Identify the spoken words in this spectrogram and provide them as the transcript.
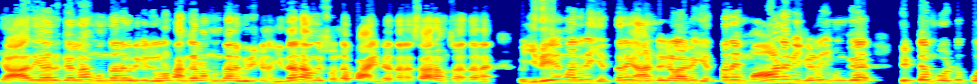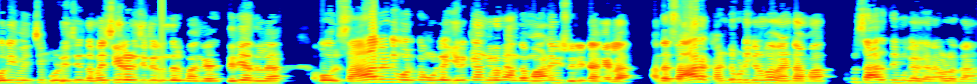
யார் யாருக்கெல்லாம் முந்தான விரிக்க சொல்லணுமோ அங்கெல்லாம் முந்தான விரிக்கணும். இதானே அவங்க சொன்ன பாயிண்ட் அதானே? சாராம்சம் அதானே? இதே மாதிரி எத்தனை ஆண்டுகளாக எத்தனை மாணவிகளை இவங்க திட்டம் போட்டு பொறி வச்சு பிடிச்சி இந்த மாதிரி சீரழிச்சிட்டு இருந்திருப்பாங்க? தெரியாதுல்ல? அப்போ ஒரு சாருன்னு ஒருத்தன் உள்ள இருக்காங்கிறத அந்த மாணவி சொல்லிட்டாங்கல்ல? அந்த சாரை கண்டுபிடிக்கணுமா வேண்டாமா? அப்ப சாரு திமுக அவ்வளவுதான்.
